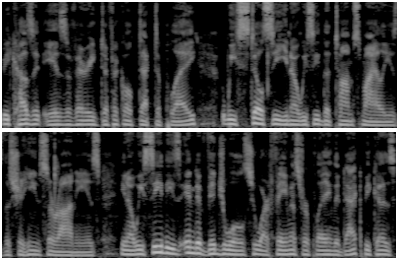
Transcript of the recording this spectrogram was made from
because it is a very difficult deck to play. We still see, you know, we see the Tom Smileys, the Shaheen Sooranis, you know, we see these individuals who are famous for playing the deck because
